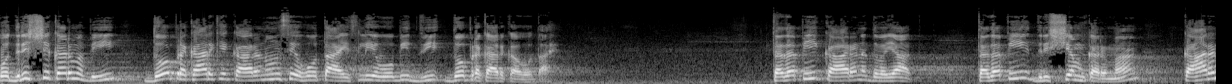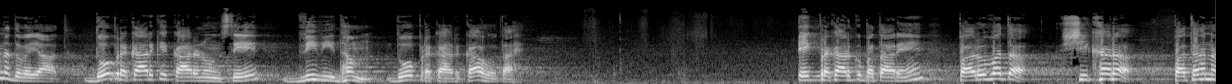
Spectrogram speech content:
वो दृश्य कर्म भी दो प्रकार के कारणों से होता है, इसलिए वो भी दो प्रकार का होता है। तदपि कारण द्वयात तदपि दृश्यम कर्म कारण द्वयात दो प्रकार के कारणों से द्विविधम, दो प्रकार का होता है। एक प्रकार को बता रहे हैं, पर्वत, शिखर, पथन,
